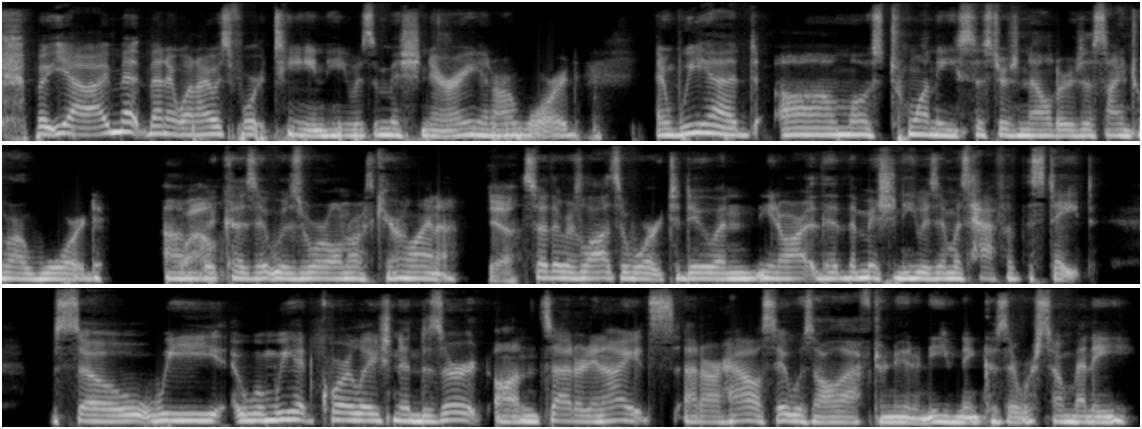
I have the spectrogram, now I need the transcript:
but yeah, I met Bennett when I was 14. He was a missionary in our ward, and we had almost 20 sisters and elders assigned to our ward um, Wow. because it was rural North Carolina. Yeah. So there was lots of work to do, and you know, our, the, the mission he was in was half of the state. So we, when we had correlation and dessert on Saturday nights at our house, it was all afternoon and evening because there were so many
